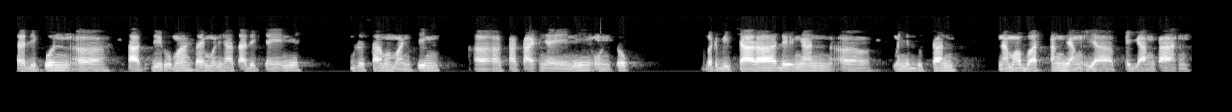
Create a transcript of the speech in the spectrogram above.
Tadi pun uh, saat di rumah saya melihat adiknya ini berusaha memancing uh, kakaknya ini untuk berbicara dengan uh, menyebutkan nama barang yang ia pegangkan.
